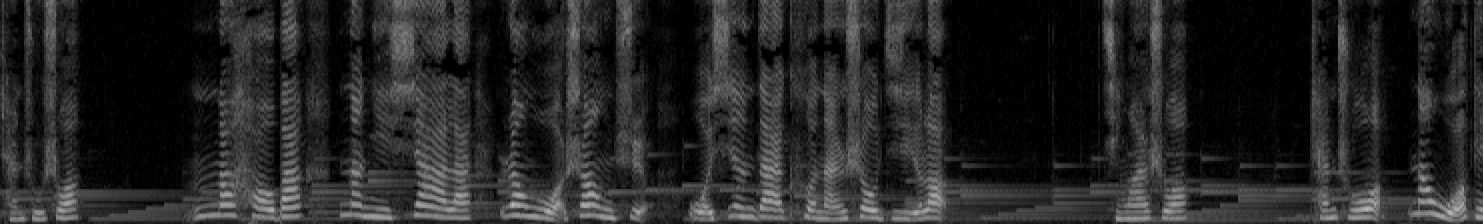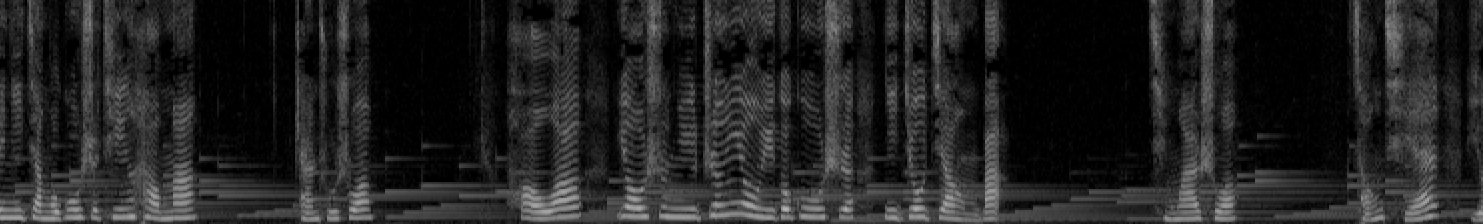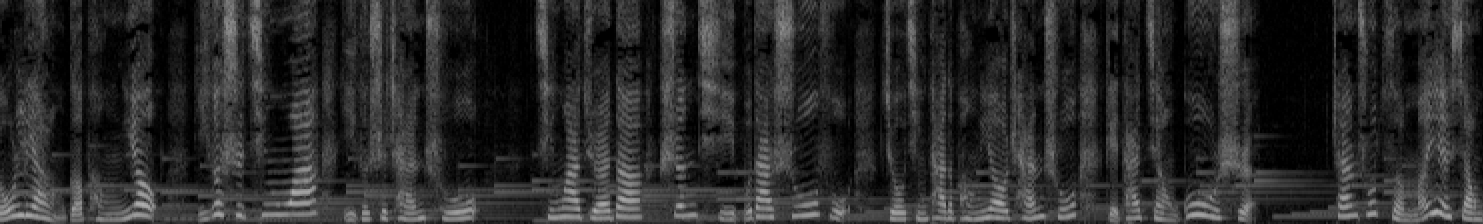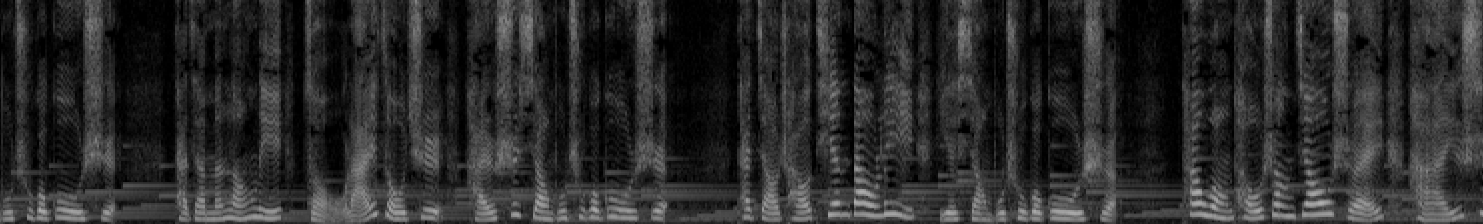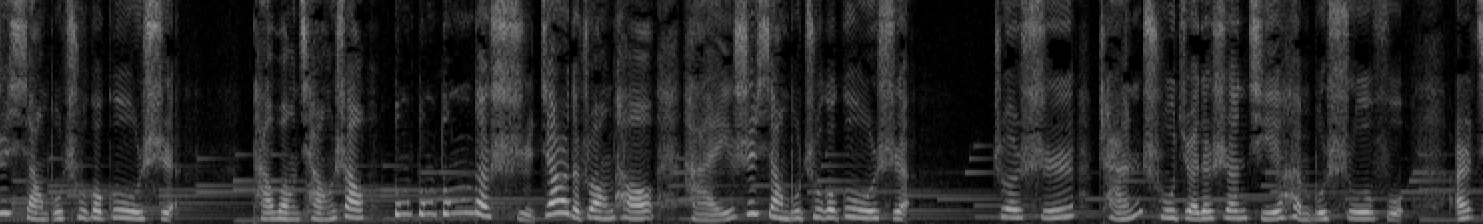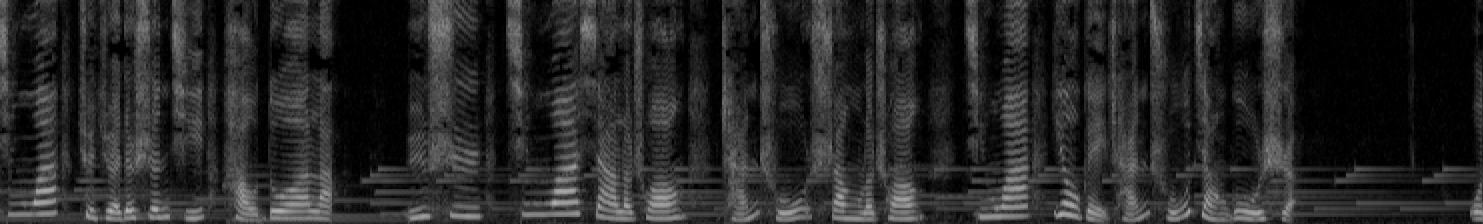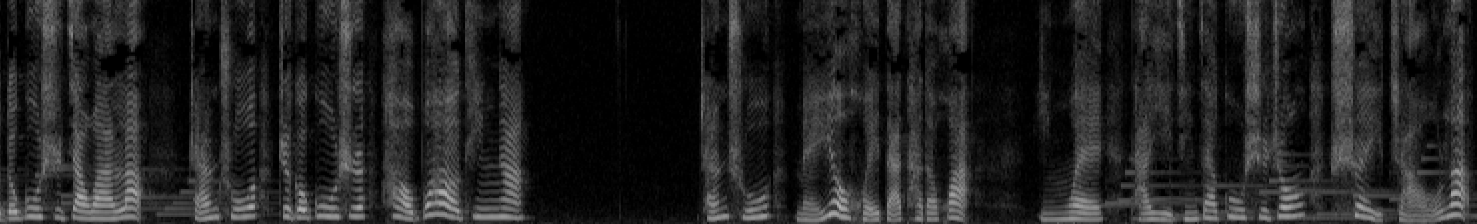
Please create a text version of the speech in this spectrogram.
蟾蜍说。那好吧，那你下来，让我上去。我现在可难受极了。青蛙说：“蟾蜍，那我给你讲个故事听好吗？”蟾蜍说：“好啊，要是你真有一个故事，你就讲吧。”青蛙说。从前有两个朋友，一个是青蛙，一个是蟾蜍。青蛙觉得身体不大舒服，就请他的朋友蟾蜍给他讲故事。蟾蜍怎么也想不出个故事，他在门廊里走来走去，还是想不出个故事。他脚朝天倒立，也想不出个故事。他往头上浇水，还是想不出个故事。他往墙上咚咚咚的使劲儿的撞头，还是想不出个故事。这时，蟾蜍觉得身体很不舒服，而青蛙却觉得身体好多了。于是，青蛙下了床，蟾蜍上了床。青蛙又给蟾蜍讲故事。我的故事讲完了，蟾蜍，这个故事好不好听啊？蟾蜍没有回答他的话，因为他已经在故事中睡着了。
